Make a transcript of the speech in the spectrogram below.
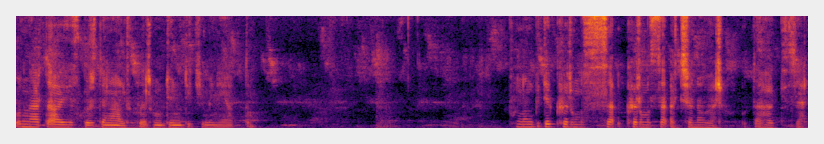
Bunlar da A101'den aldıklarım. Dün dikimini yaptım. Bunun bir de kırmızı kırmızı açanı var. O daha güzel.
